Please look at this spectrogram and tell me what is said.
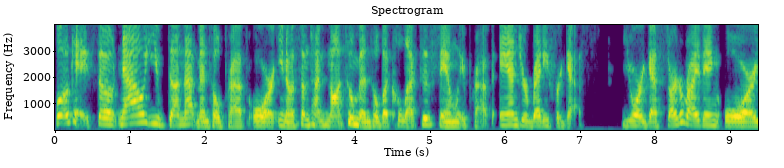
Well, okay. So now you've done that mental prep, or, you know, sometimes not so mental, but collective family prep, and you're ready for guests. Your guests start arriving, or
